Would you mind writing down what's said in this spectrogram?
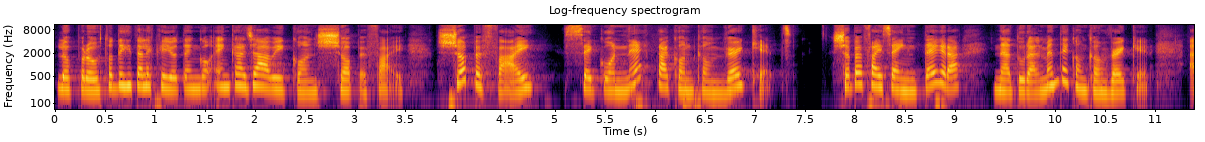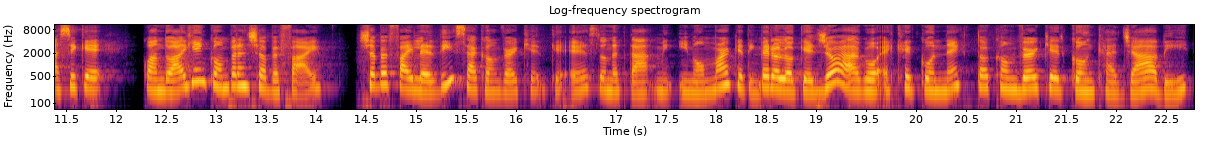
los productos digitales que yo tengo en Kajabi con Shopify. Shopify se conecta con ConvertKit. Shopify se integra naturalmente con ConvertKit. Así que cuando alguien compra en Shopify, Shopify le dice a ConvertKit que es donde está mi email marketing. Pero lo que yo hago es que conecto ConvertKit con Kajabi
